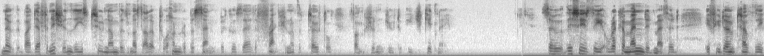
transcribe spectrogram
Note that by definition these two numbers must add up to 100% because they're the fraction of the total function due to each kidney. So this is the recommended method if you don't have the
